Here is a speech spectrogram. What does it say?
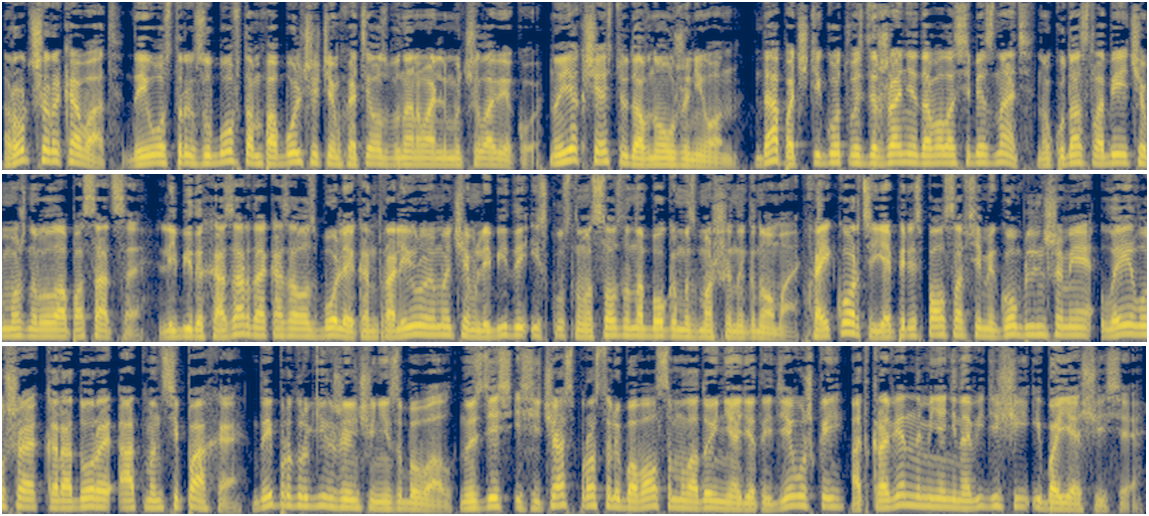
Рот широковат, да и острых зубов там побольше, чем хотелось бы нормальному человеку. Но я, к счастью, давно уже не он. Да, почти год воздержания давал себе знать, но куда слабее, чем можно было опасаться. Либидо Хазарда оказалась более контролируема, чем либидо искусного создана богом из машины машины гнома. В Хайкорте я переспал со всеми гоблиншами, Лейлуша, Карадоры, Атман Сипаха, да и про других женщин не забывал. Но здесь и сейчас просто любовался молодой неодетой девушкой, откровенно меня ненавидящей и боящейся.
